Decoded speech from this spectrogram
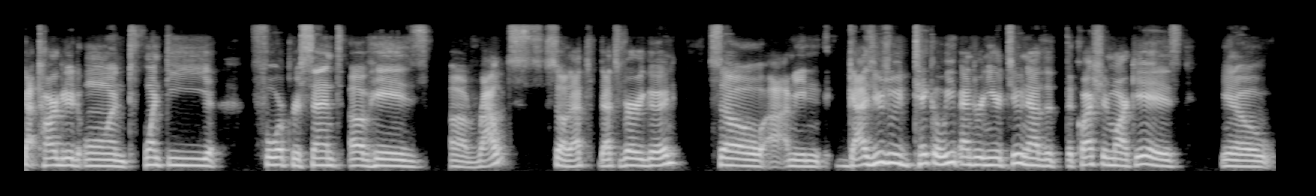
got targeted on 24 percent of his uh, routes, so that's that's very good. So I mean, guys usually take a leap entering year two. Now the the question mark is, you know,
